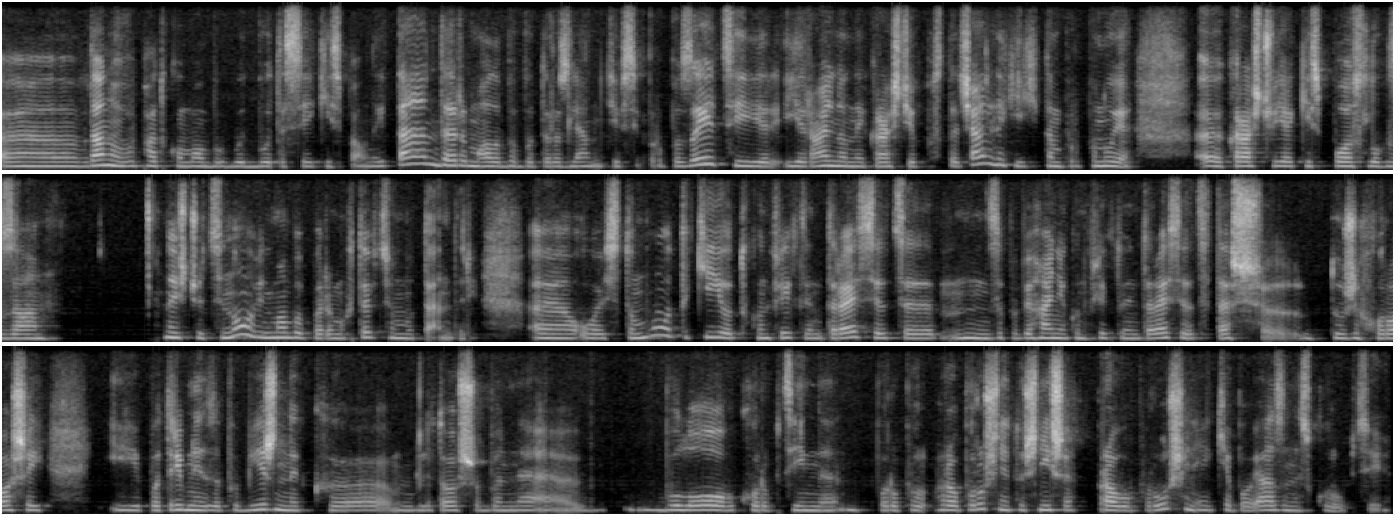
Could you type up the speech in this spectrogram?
Е, В даному випадку мав би відбутися якийсь певний тендер, мали би бути розглянуті всі пропозиції, і реально найкращий постачальник, який там пропонує е, кращу якість послуг за нижчу ціну, він мав би перемогти в цьому тендері. Е, Ось тому такий от конфлікт інтересів, це запобігання конфлікту інтересів, це теж е, дуже хороший і потрібний запобіжник е, для того, щоб не було корупційне правопорушення, точніше правопорушення, яке пов'язане з корупцією.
